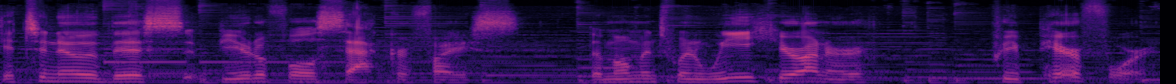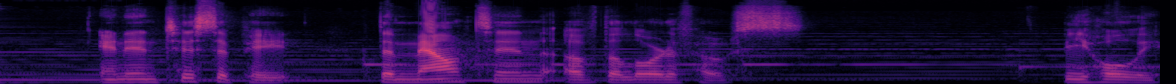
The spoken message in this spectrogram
Get to know this beautiful sacrifice, the moment when we here on earth prepare for and anticipate the mountain of the Lord of hosts. Be holy.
